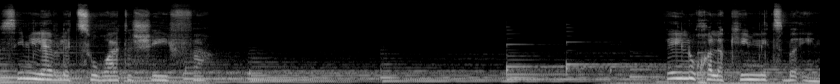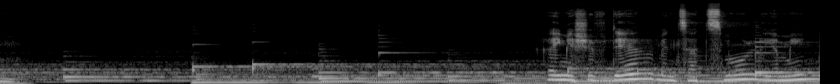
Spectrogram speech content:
שימי לב לצורת השאיפה. אילו חלקים נצבעים. האם יש הבדל בין צד שמאל לימין?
